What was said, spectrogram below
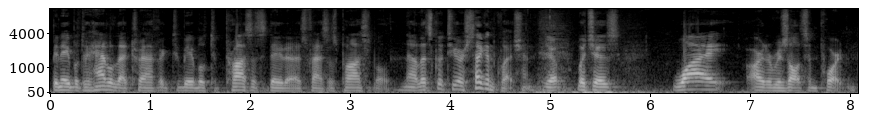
been able to handle that traffic to be able to process data as fast as possible. Now let's go to your second question, yep. which is why are the results important?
